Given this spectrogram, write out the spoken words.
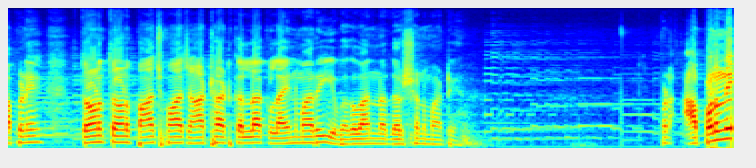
આપણે ત્રણ ત્રણ પાંચ પાંચ આઠ આઠ કલાક લાઈનમાં રહીએ ભગવાનના દર્શન માટે. પણ આપણને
